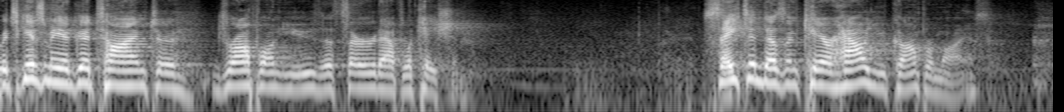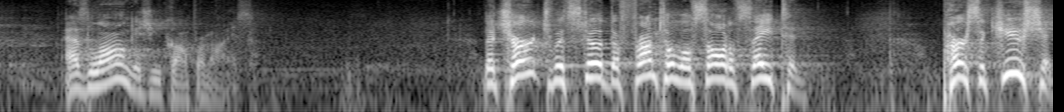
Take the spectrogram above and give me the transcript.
Which gives me a good time to drop on you the third application. Satan doesn't care how you compromise, as long as you compromise. The church withstood the frontal assault of Satan, persecution,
